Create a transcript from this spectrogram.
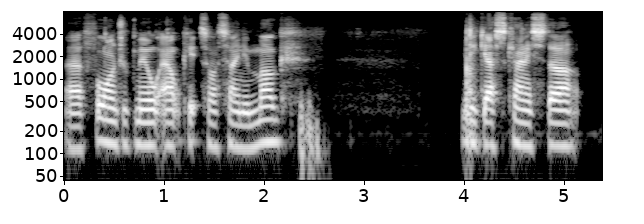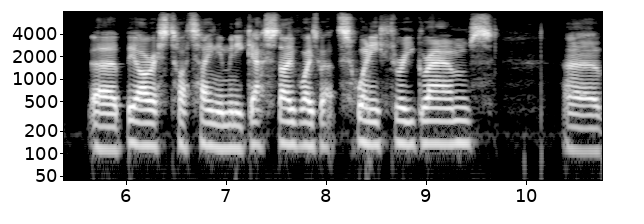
uh, 400 mil Alpkit titanium mug, mini gas canister, uh, BRS titanium mini gas stove, weighs about 23 grams, uh,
